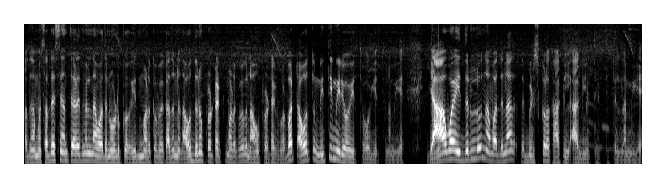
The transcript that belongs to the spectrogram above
ಅದು ನಮ್ಮ ಸದಸ್ಯ ಅಂತ ಹೇಳಿದ್ಮೇಲೆ ನಾವು ಅದನ್ನು ನೋಡ್ಕೊ ಇದು ಮಾಡ್ಕೋಬೇಕು ಅದನ್ನು ಅದನ್ನು ಪ್ರೊಟೆಕ್ಟ್ ಮಾಡ್ಕೋಬೇಕು ನಾವು ಪ್ರೊಟೆಕ್ಟ್ ಮಾಡಿ ಬಟ್ ಅವತ್ತು ಮಿತಿ ಮೀರಿ ಹೋಗಿತ್ತು ಹೋಗಿತ್ತು ನಮಗೆ. ಯಾವ ಇದ್ರಲ್ಲೂ ನಾವು ಅದನ್ನು ಬಿಡಿಸ್ಕೊಳಕ್ಕೆ ಆಗಲಿ ಆಗ್ಲಿತ್ತಿಲ್ಲ ನಮಗೆ.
